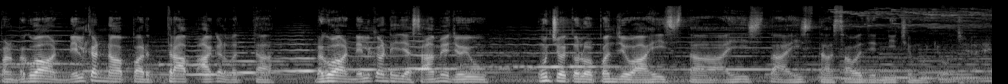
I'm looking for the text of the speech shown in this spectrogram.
પણ ભગવાન નીલકંઠના પર ત્રાપ આગળ વધતા. ભગવાન નીલકંઠે જ્યાં સામે જોયું ઊંચો કલો પંજો આહિસ્તા આહિસ્તા આહિસ્તા સાવજે નીચે મૂક્યો છે.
